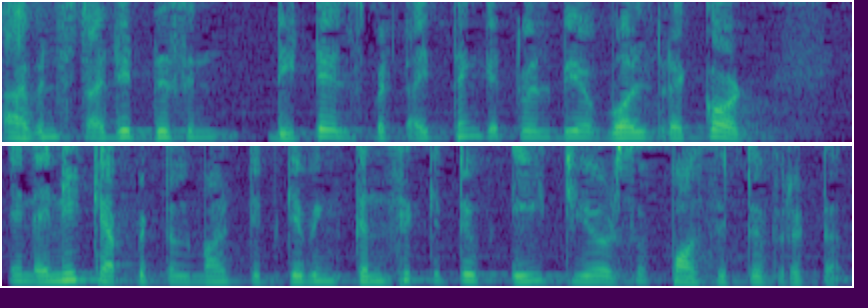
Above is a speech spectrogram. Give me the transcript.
haven't studied this in details, but I think it will be a world record in any capital market giving consecutive eight years of positive return.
